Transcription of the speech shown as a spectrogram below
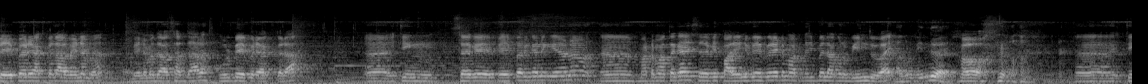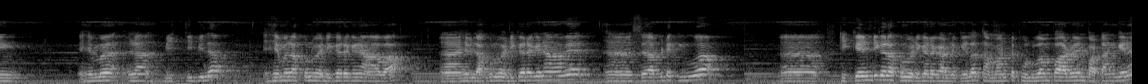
පේපරයක් කලා වෙනම. වෙනම දවසත්දාර ස්කුල් පේපරයක් කලා ඉතින් සගේ පේපර් ගැන කියන මට මතකයි සගේ පලිනි පේපරට මට තිබ ලකුණු බිඳුවයි. බිඳුව හෝ ඉතින් එහෙම බිත්තිබිලා එහෙම ලකුණු වැඩි කරගෙන ආවා. එහ ලකුණු වැඩි කරගෙනාවේ ස අපිට කිව්වා ටිකෙන්ටික ලකුණු වැඩි කරගන්න කියලා තමන්ට පුළුවන් පාඩුවෙන් පටන්ගෙන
